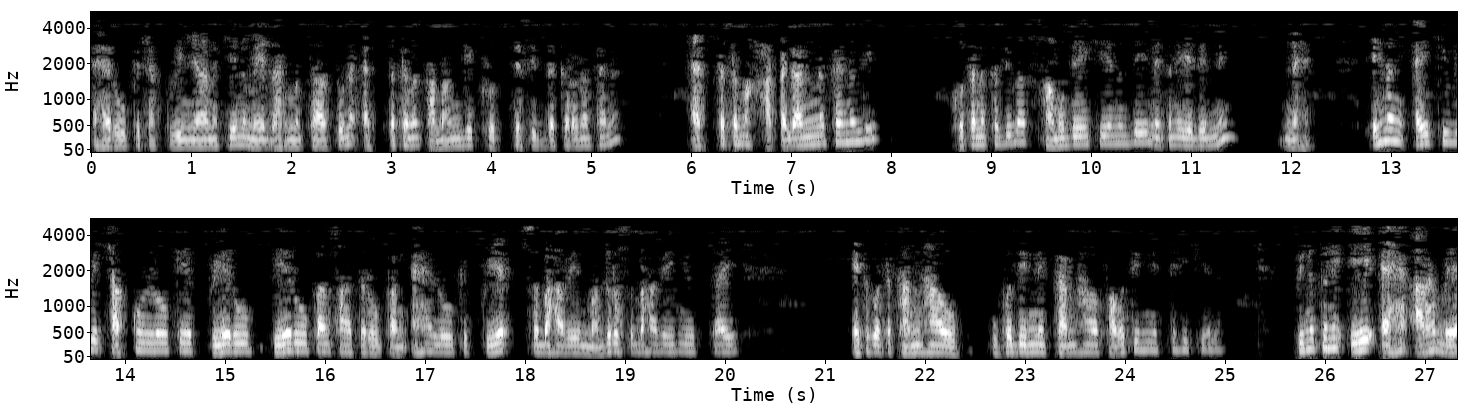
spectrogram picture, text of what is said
ඇහැ රූප චක්කු විඥාන කියන මේ ධර්මතා තුන ඇත්තටම තමන්ගේ කෘත්‍ය සිද්ධ කරන තැන ඇත්තටම හටගන්න තැනදී කොතනකදීවත් සමුදේ කියන දේ මෙතන යෙදෙන්නේ නැහැ. එහෙනම් ඇයි කිව්වේ චක්කුන් ලෝකයේ ප්‍රිය රූප ප්‍රිය රූපං සාත රූපං ඇහැ ලෝකේ ප්‍රිය ස්වභාවයෙන් මధుර ස්වභාවයෙන් යුක්තයි. එතකොට තණ්හාව උපදින්නේ තණ්හාව පවතින්නේ එහි කියලා. පිනතුනේ ඒ ඇහැ අරඹය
